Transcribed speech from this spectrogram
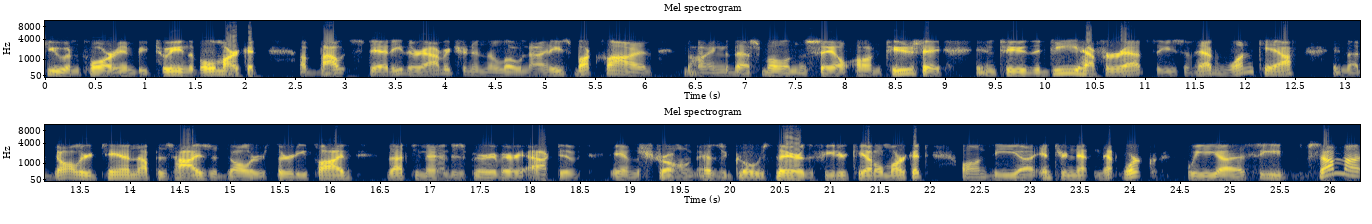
few and far in between. The bull market about steady. They're averaging in the low 90s. Buck five buying the best bull in the sale on Tuesday. Into the D heiferettes, these have had one calf in a dollar ten up as high as a dollar thirty-five. That demand is very, very active and strong as it goes there. The feeder cattle market on the uh, internet network, we uh, see some uh,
